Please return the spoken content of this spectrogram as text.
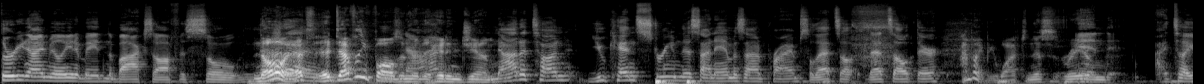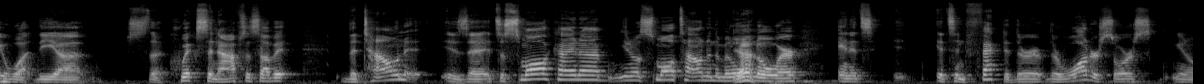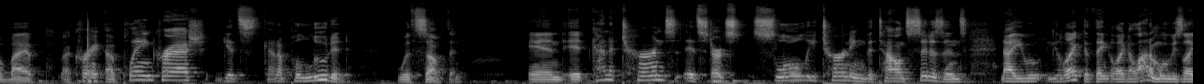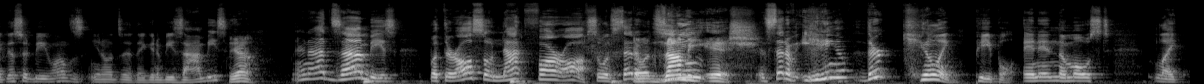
39 million it made in the box office. So No, not a- that's it. Definitely falls under the hidden gem. Not a ton. You can stream this on Amazon Prime, so that's out, that's out there. I might be watching this right. And I tell you what, the uh, just a quick synopsis of it. The town is a, it's a small kind of you know small town in the middle Yeah. of nowhere, and it's it, it's infected. Their their water source, you know, by a, a, cra- a plane crash gets kind of polluted with something. And it kind of turns it starts slowly turning the town's citizens. Now you you like to think like a lot of movies like this would be well you know are they going to be zombies? Yeah. they're not zombies but they're also not far off. So instead of zombie-ish. instead of eating them they're killing people. And in the most like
